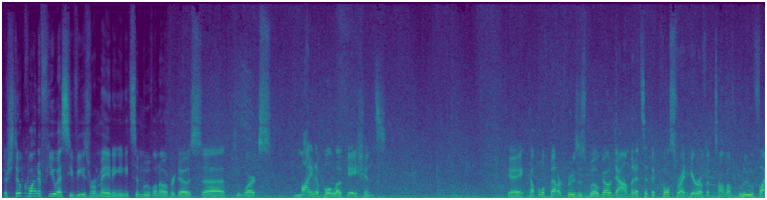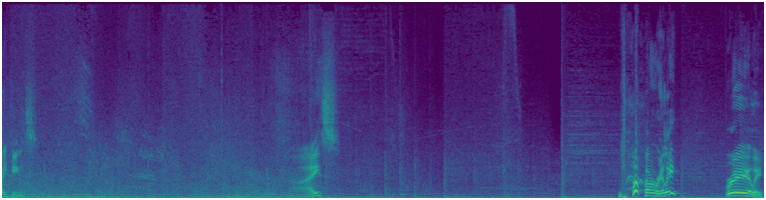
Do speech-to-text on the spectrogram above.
There's still quite a few SCVs remaining. He needs to move on over those uh, towards mineable locations. Okay, a couple of battle cruisers will go down, but it's at the cost right here of a ton of blue Vikings. Nice. really? Really?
